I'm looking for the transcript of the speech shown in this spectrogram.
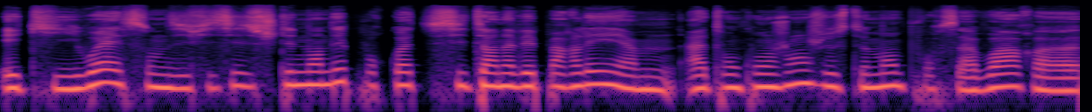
et qui, ouais, sont difficiles. Je t'ai demandé pourquoi, si tu en avais parlé euh, à ton conjoint, justement, pour savoir. Euh,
